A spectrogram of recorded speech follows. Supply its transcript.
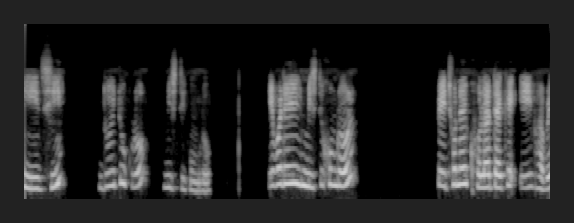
নিয়েছি দুই টুকরো মিষ্টি কুমড়ো। এবার এই মিষ্টি কুমড়োর পেছনের খোলাটাকে এইভাবে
